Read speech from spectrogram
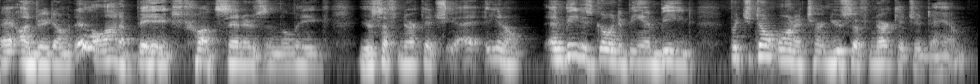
uh, Andre Drummond. There's a lot of big, strong centers in the league. Yusuf Nurkic, you know, Embiid is going to be Embiid, but you don't want to turn Yusuf Nurkic into him,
